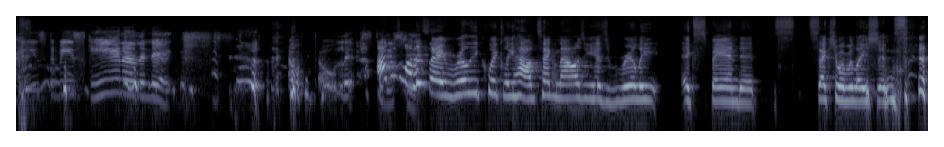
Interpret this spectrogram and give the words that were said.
I used to be skin on the neck. I just want to say really quickly how technology has really expanded sexual relations in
